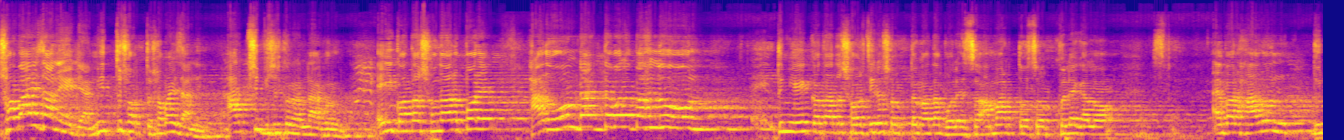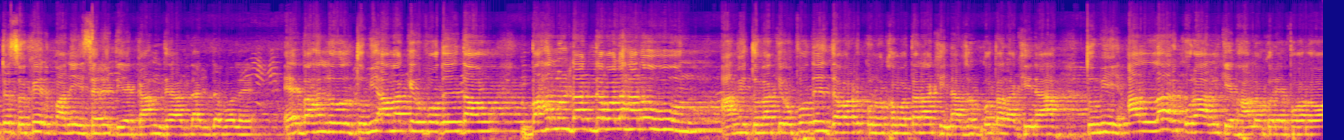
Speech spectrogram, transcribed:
সবাই জানে এটা, মৃত্যু সত্য সবাই জানে। আর কিছু বিশেষ করে না করুন। এই কথা শোনার পরে হারুন ডাকতে বলে বাহলুল তুমি এই কথা তো সরচির সত্য কথা বলেছ, আমার তো চোখ খুলে গেল। এবার হারুন দুটো চোখের পানি ছেড়ে দিয়ে কান দেওয়ার ডাকতে বলে, এ বাহলুল, তুমি আমাকে উপদেশ দাও। বাহলুল ডাকতে বলে, হারুন, আমি তোমাকে উপদেশ দেওয়ার কোনো ক্ষমতা রাখি না, যোগ্যতা রাখি না। তুমি আল্লাহর কোরআনকে ভালো করে পড়ো।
